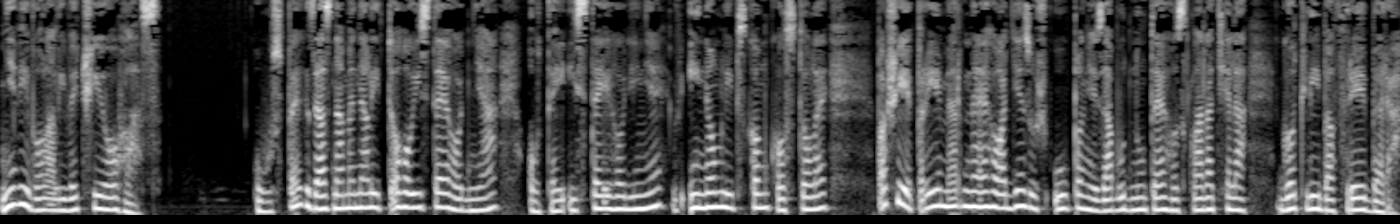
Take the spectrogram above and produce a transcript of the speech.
nevyvolali väčší ohlas. Úspech zaznamenali toho istého dňa o tej istej hodine v inom lípskom kostole pašie priemerného a dnes už úplne zabudnutého skladateľa Gottlieba Frebera.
